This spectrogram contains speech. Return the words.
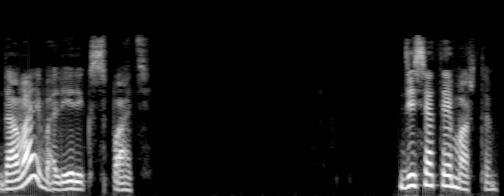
Давай, Валерик, спать. 10 марта.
